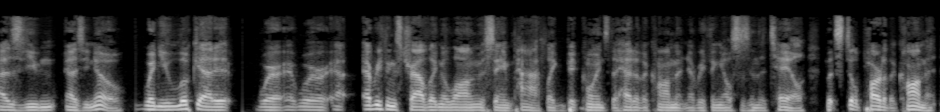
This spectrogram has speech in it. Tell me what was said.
as you as you know when you look at it where where everything's traveling along the same path. Like Bitcoin's the head of the comet and everything else is in the tail, but still part of the comet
